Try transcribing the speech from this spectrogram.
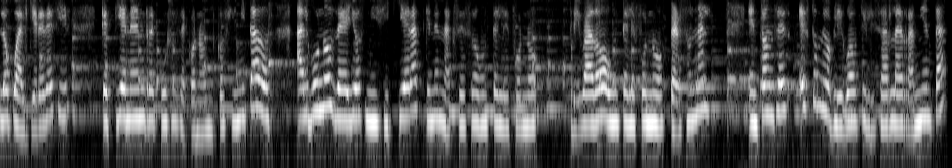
lo cual quiere decir que tienen recursos económicos limitados. Algunos de ellos ni siquiera tienen acceso a un teléfono privado o un teléfono personal. Entonces, esto me obligó a utilizar la herramienta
